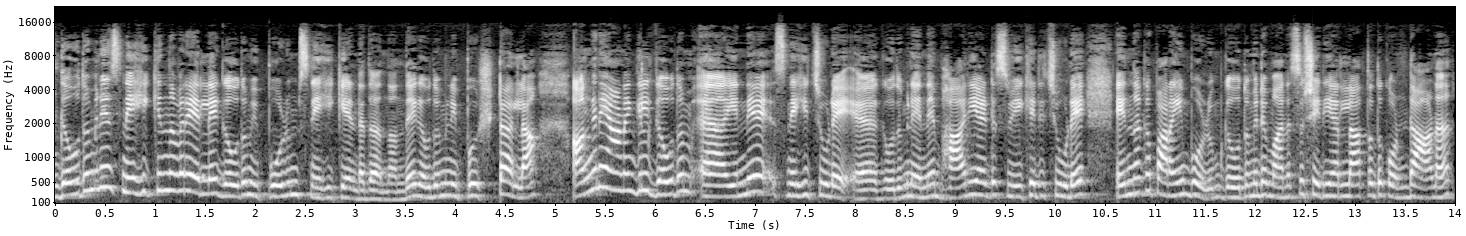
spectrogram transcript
ഗൗതമിനെ സ്നേഹിക്കുന്നവരെയല്ലേ ഗൗതം ഇപ്പോഴും സ്നേഹിക്കേണ്ടത്? നന്ദേ ഗൗതമിന് ഇപ്പോൾ ഇഷ്ടമല്ല. അങ്ങനെയാണെങ്കിൽ ഗൗതം എന്നെ സ്നേഹിച്ചൂടെ? ഗൗതമിന് എന്നെ ഭാര്യയായിട്ട് സ്വീകരിച്ചൂടെ? എന്നൊക്കെ പറയുമ്പോഴും ഗൗതമിന്റെ മനസ്സ് ശരിയല്ലാത്തത് കൊണ്ടാണ്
